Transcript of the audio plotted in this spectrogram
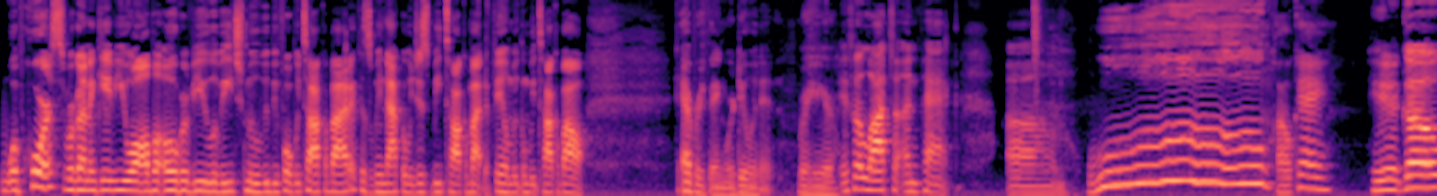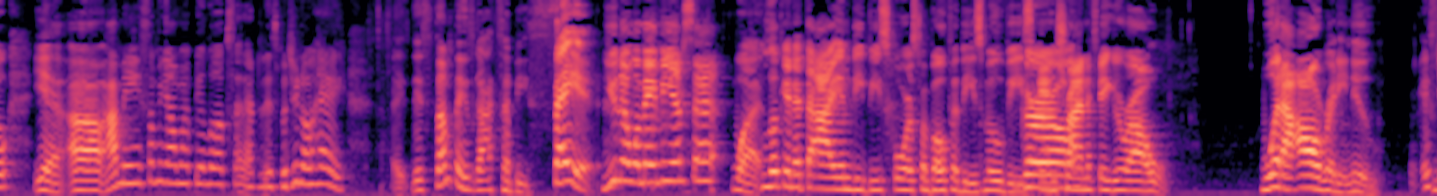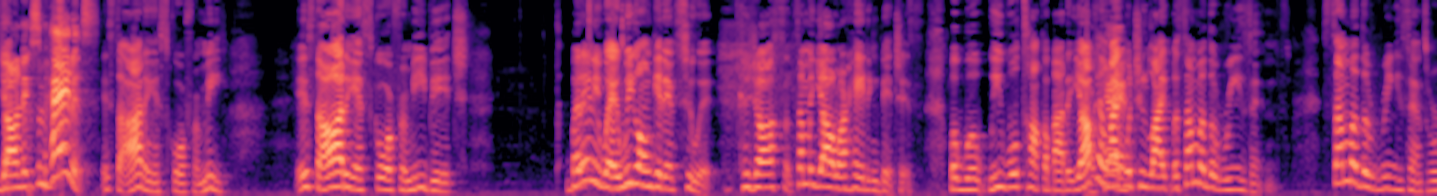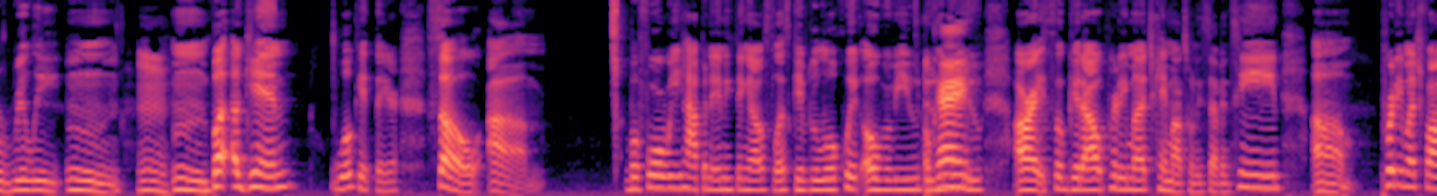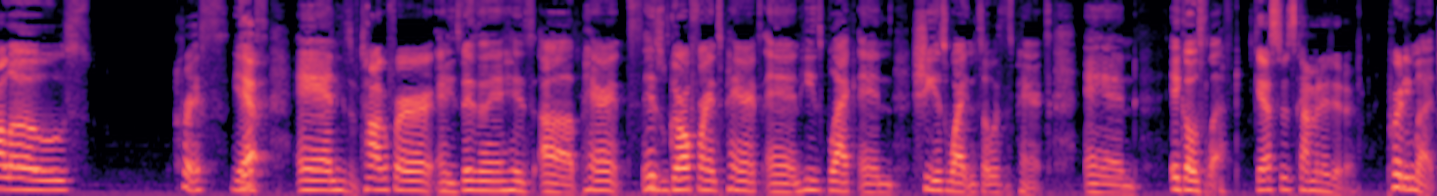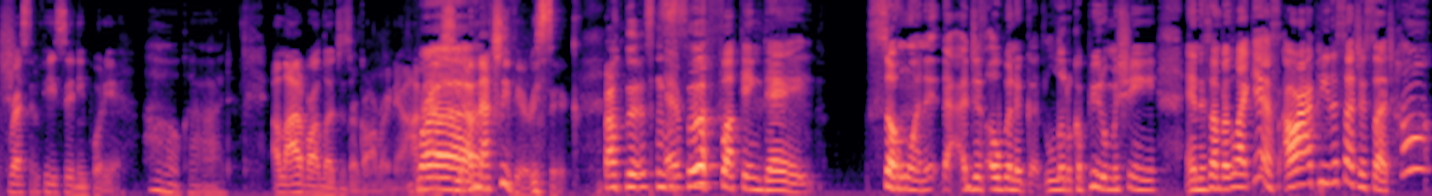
of course, we're going to give you all the overview of each movie before we talk about it because we're not going to just be talking about the film. We're going to be talking about everything. We're doing it We're here. it's a lot to unpack. Um, Ooh, okay. here go. Yeah, uh, I mean, some of y'all might be a little upset after this, but you know, hey, something's got to be said. You know what made me upset? What? Looking at the IMDb scores for both of these movies Girl. and trying to figure out what I already knew. It's Y'all the, niggas some haters. it's the audience score for me. It's the audience score for me, bitch. But anyway, we gonna get into it because y'all, some of y'all are hating bitches, but we'll we will talk about it. Y'all can like what you like, but some of the reasons, some of the reasons were really, mm, mm. But again, we'll get there. So, um, before we hop into anything else, let's give it a little quick overview. Do, Okay. do, do. All right. So, Get Out pretty much came out 2017. Um, pretty much follows Chris. Yes. Yep. And he's a photographer and he's visiting his uh parents, his girlfriend's parents, and he's black and she is white and so is his parents. And it goes left. Guess who's coming to dinner? Pretty much. Rest in peace, Sidney Poitier. Oh God. A lot of our legends are gone right now. I'm, actually, I'm actually very sick about this. Every fucking day someone I just opened a little computer machine and then somebody's like, Yes, RIP to such and such. Huh?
